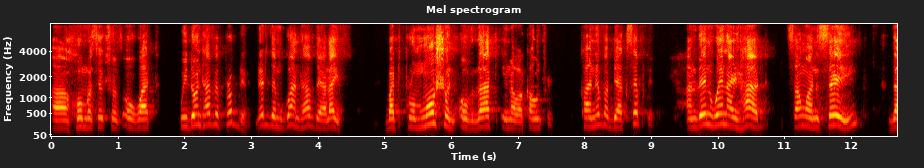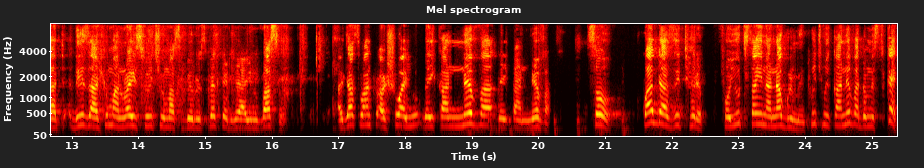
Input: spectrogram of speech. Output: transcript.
uh, homosexuals or what, we don't have a problem. Let them go and have their life. But promotion of that in our country can never be accepted. And then when I heard someone saying that these are human rights which you must be respected, they are universal. I just want to assure you, they can never, they can never. So what does it help for you to sign an agreement which we can never domesticate?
